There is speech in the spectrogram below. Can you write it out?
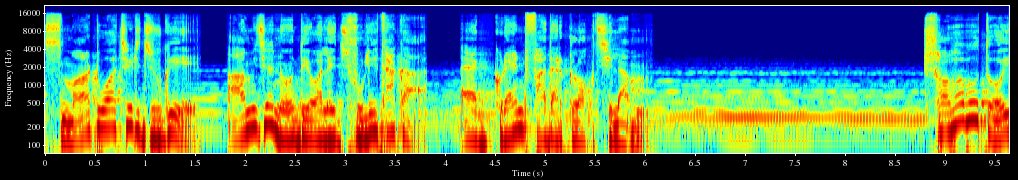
স্মার্ট ওয়াচের যুগে আমি যেন দেওয়ালে ঝুলে থাকা এক গ্র্যান্ডফাদার ক্লক ছিলাম। স্বভাবতই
